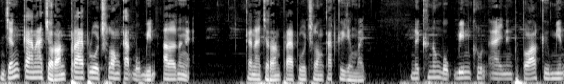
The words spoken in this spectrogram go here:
អញ្ចឹងកាលណាចរន្តប្រែប្រួលឆ្លងកាត់ bobin L ហ្នឹងកាលណាចរន្តប្រែប្រួលឆ្លងកាត់គឺយ៉ាងម៉េចនៅក្នុង bobin ខ្លួនឯងនឹងផ្ទាល់គឺមាន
